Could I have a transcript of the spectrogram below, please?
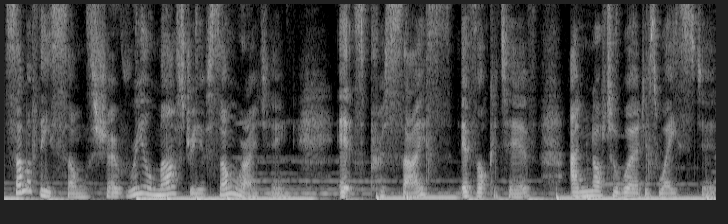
some of these songs show real mastery of songwriting. It's precise, evocative, and not a word is wasted.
